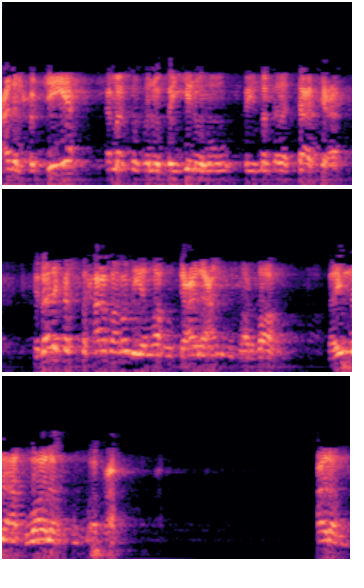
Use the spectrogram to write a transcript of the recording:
على الحجية كما سوف نبينه في المسألة التاسعة. كذلك الصحابة رضي الله تعالى عنهم وأرضاهم. فإن أقوالهم وأفعالهم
